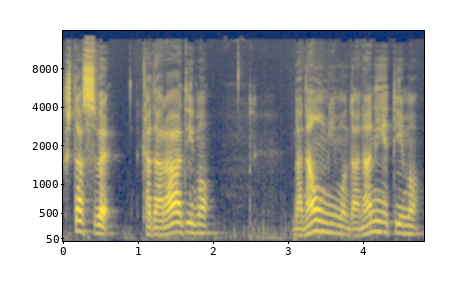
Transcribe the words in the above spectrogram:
šta sve kada radimo, da naumimo, da nanijetimo,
